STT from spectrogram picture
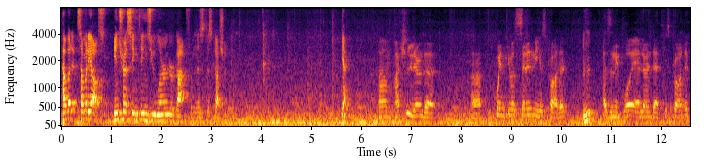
How about it- somebody else? Interesting things you learned or got from this discussion? Yeah. Um, I actually learned that uh, when he was selling me his product, Mhm. as an employee, I learned that his product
